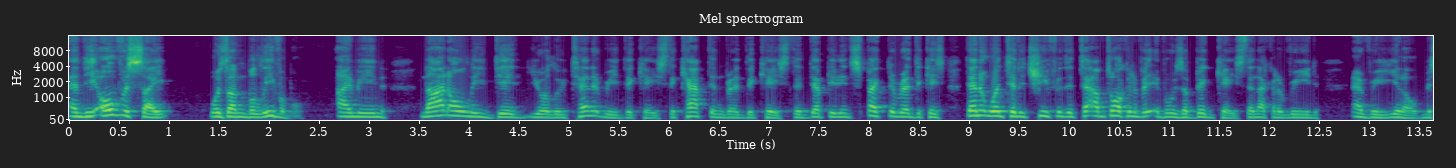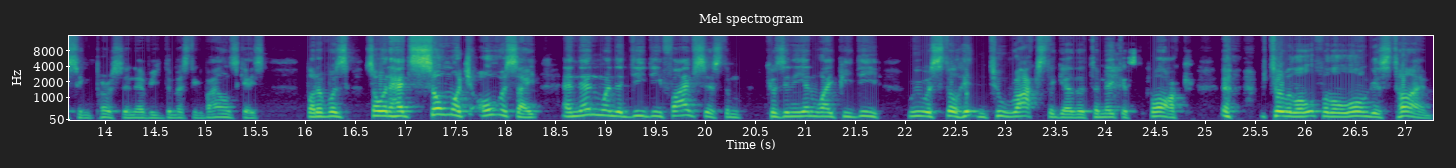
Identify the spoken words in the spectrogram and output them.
and the oversight was unbelievable. I mean, not only did your lieutenant read the case, the captain read the case, the deputy inspector read the case. Then it went to the chief of the town. I'm talking if it, was a big case, they're not going to read every, you know, missing person, every domestic violence case. But it was so it had so much oversight. And then when the DD5 system, because in the NYPD, we were still hitting two rocks together to make a spark to for the longest time.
